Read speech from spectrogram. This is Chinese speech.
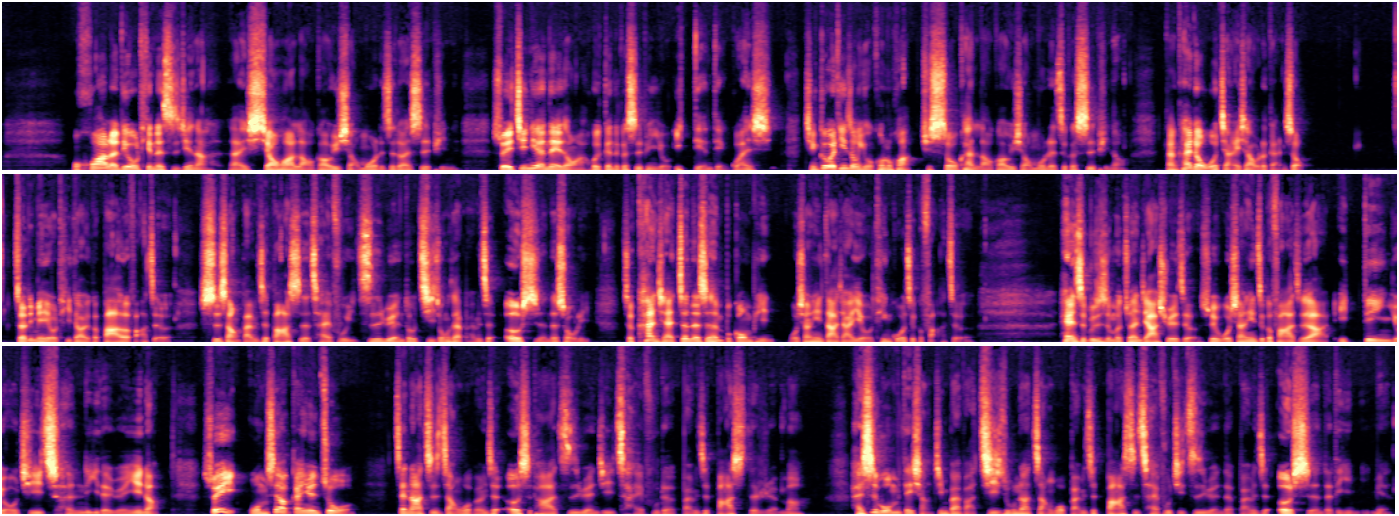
我花了六天的时间啊，来消化老高与小莫的这段视频，所以今天的内容啊，会跟这个视频有一点点关系，请各位听众有空的话去收看老高与小莫的这个视频哦。但开头我讲一下我的感受，这里面有提到一个八二法则，世上百分之八十的财富与资源都集中在百分之二十人的手里，这看起来真的是很不公平。我相信大家也有听过这个法则，Hans 不是什么专家学者，所以我相信这个法则啊，一定有其成立的原因啊。所以，我们是要甘愿做在那只掌握百分之二十趴的资源及财富的百分之八十的人吗？还是我们得想尽办法挤入那掌握百分之八十财富及资源的百分之二十人的里面？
